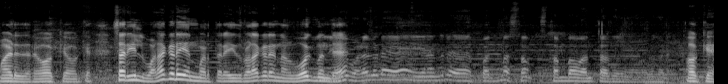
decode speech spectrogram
ಮಾಡಿದ್ದಾರೆ. ಓಕೆ ಓಕೆ ಸರ್ ಇಲ್ಲಿ ಒಳಗಡೆ ಏನು ಮಾಡ್ತಾರೆ? ಇದ್ರೊಳಗಡೆ ನಾನು ಹೋಗಿ ಬಂದೆ. ಒಳಗಡೆ ಏನಂದ್ರೆ ಪದ್ಮ ಸ್ತಂ- ಸ್ತಂಭ ಅಂತ ಅದು ಒಳಗಡೆ. ಓಕೆ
